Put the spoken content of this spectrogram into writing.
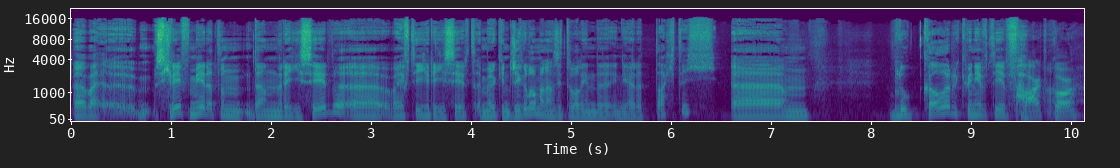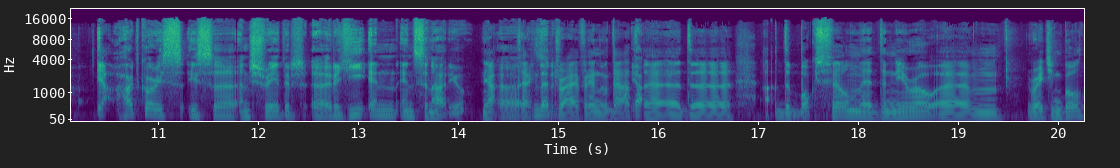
Eh, wij, eh, schreef meer dat hem dan regisseerde. Eh, wat heeft hij geregisseerd? American Gigolo, maar dan zitten we al in de, in de jaren tachtig. Ehm, Blue Collar, ik weet niet of hij heeft... Hardcore? Ja, Hardcore is, is een Schrader eh, regie en, en scenario. Ja, Taxi daar- Driver inderdaad. Ja. De, de boxfilm met De Niro, ehm, Raging Bull.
